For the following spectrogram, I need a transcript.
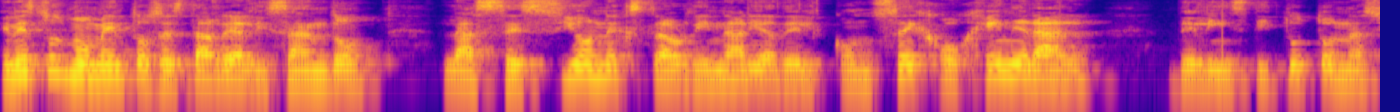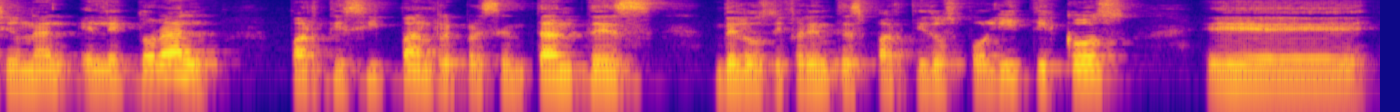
En estos momentos se está realizando la sesión extraordinaria del Consejo General del Instituto Nacional Electoral. Participan representantes de los diferentes partidos políticos, eh,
